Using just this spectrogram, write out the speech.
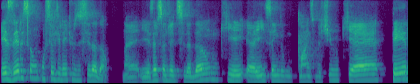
exerçam o seu direito de cidadão. Né, e exerçam o direito de cidadão, que é aí sendo mais objetivo, que é ter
